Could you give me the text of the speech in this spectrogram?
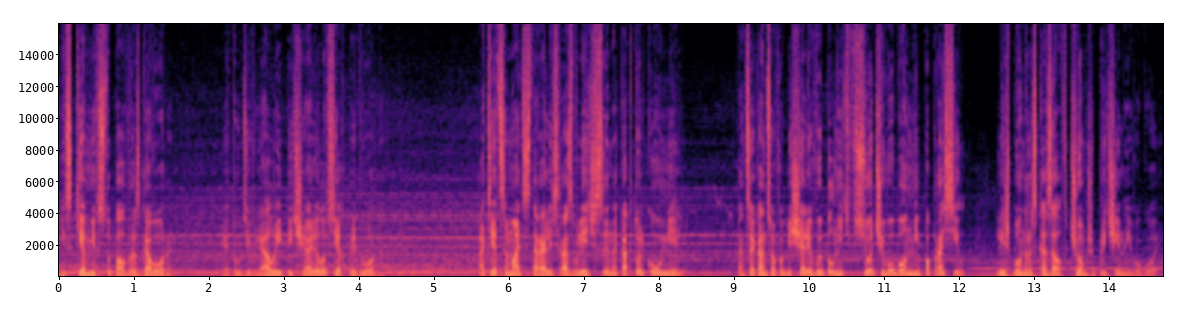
ни с кем не вступал в разговоры. Это удивляло и печалило всех придворных. Отец и мать старались развлечь сына, как только умели. В конце концов обещали выполнить все, чего бы он ни попросил, лишь бы он рассказал, в чем же причина его горя.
